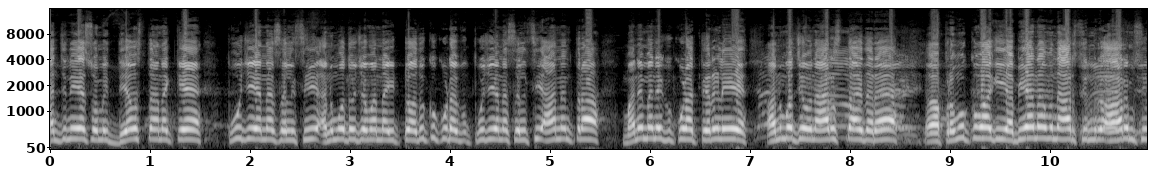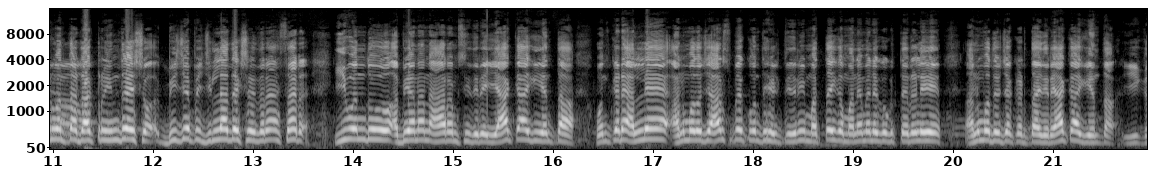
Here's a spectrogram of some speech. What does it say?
ಆಂಜನೇಯ ಸ್ವಾಮಿ ದೇವಸ್ಥಾನಕ್ಕೆ ಪೂಜೆಯನ್ನ ಸಲ್ಲಿಸಿ ಹನುಮಧ್ವಜವನ್ನ ಇಟ್ಟು ಅದಕ್ಕೂ ಕೂಡ ಪೂಜೆಯನ್ನು ಸಲ್ಲಿಸಿ ಆ ನಂತರ ಮನೆ ಮನೆಗೂ ಕೂಡ ತೆರಳಿ ಹನುಮಧ್ವವನ್ನು ಆರಿಸ್ತಾ ಇದ್ದಾರೆ. ಪ್ರಮುಖವಾಗಿ ಈ ಅಭಿಯಾನವನ್ನು ಆರಿಸಿ ಆರಂಭಿಸಿರುವಂಥ ಡಾಕ್ಟರ್ ಇಂದ್ರೇಶ್ ಬಿಜೆಪಿ ಜಿಲ್ಲಾಧ್ಯಕ್ಷ ಇದ್ದಾರೆ ಸರ್, ಈ ಒಂದು ಅಭಿಯಾನನ ಆರಂಭಿಸಿದಿರಿ. ಯಾಕಾಗಿ ಅಂತ ಒಂದು ಕಡೆ ಅಲ್ಲೇ ಹನುಮಧ್ವಜ ಆರಿಸ್ಬೇಕು ಅಂತ ಹೇಳ್ತಿದ್ರಿ, ಮತ್ತೆ ಈಗ ಮನೆ ಮನೆಗೂ ತೆರಳಿ ಹನುಮಧ್ವಜ ಕಟ್ತಾ ಇದ್ದೀರಿ. ಯಾಕಾಗಿ ಅಂತ? ಈಗ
